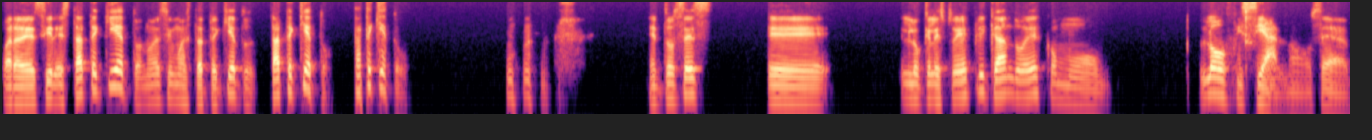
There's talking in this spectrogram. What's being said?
Para decir estate quieto, no decimos estate quieto, estate quieto, estate quieto. Entonces, eh, lo que le estoy explicando es como lo oficial, ¿no? O sea,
